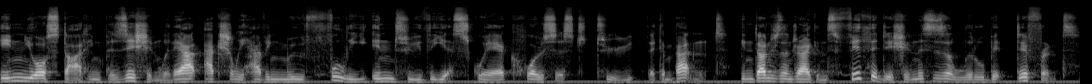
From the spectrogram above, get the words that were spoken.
in your starting position without actually having moved fully into the square closest to the combatant. In Dungeons and Dragons 5th edition, this is a little bit different.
